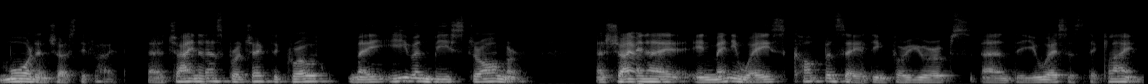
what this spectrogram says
more than justified. Uh, China's projected growth may even be stronger, as China, in many ways, compensating for Europe's and the U.S.'s decline.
